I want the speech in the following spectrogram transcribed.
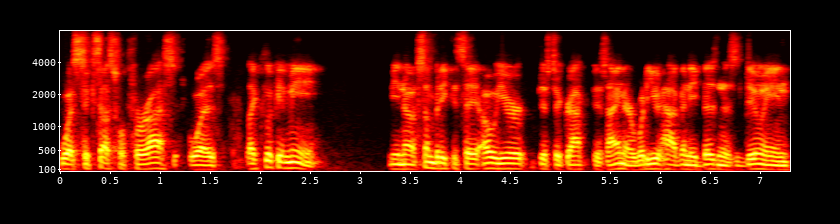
was successful for us was like, look at me. You know, somebody could say, Oh, you're just a graphic designer. What do you have any business doing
